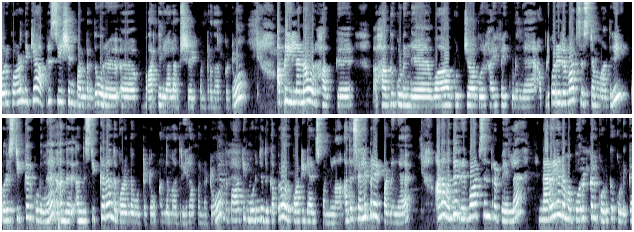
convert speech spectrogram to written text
ஒரு குழந்தைக்கு அப்ரிசியேஷன் பண்றது ஒரு வார்த்தைகளால் அப்ரிஷியேட் பண்றதா இருக்கட்டும். அப்படி இல்லைன்னா ஒரு ஹக்கு ஹக்கு கொடுங்க வா குட் ஜாப் ஒரு ஹைஃபை கொடுங்க. அப்படி ஒரு ரிவார்ட் சிஸ்டம் மாதிரி ஒரு ஸ்டிக்கர் கொடுங்க. அந்த அந்த ஸ்டிக்கரை அந்த குழந்தை விட்டட்டும் அந்த மாதிரி எல்லாம் பண்ணட்டும். அந்த பார்ட்டி முடிஞ்சதுக்கு அப்புறம் ஒரு பார்ட்டி டான்ஸ் பண்ணலாம். அதை செலிப்ரேட் பண்ணுங்க. ஆனா வந்து ரிவார்ட்ஸ்ன்ற பேர்ல நிறைய நம்ம பொருட்கள் கொடுக்க கொடுக்க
